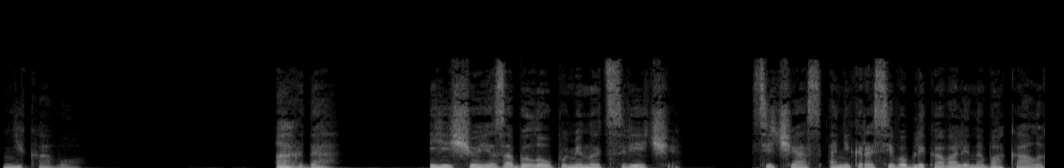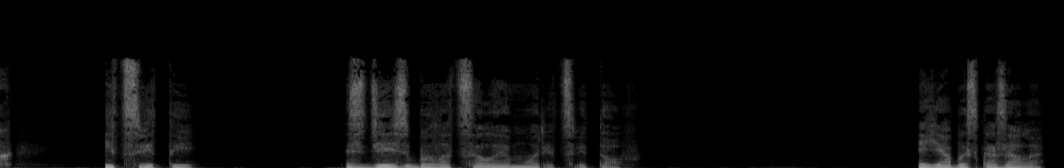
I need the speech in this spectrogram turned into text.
Никого. Ах да, еще я забыла упомянуть свечи. Сейчас они красиво бликовали на бокалах, и цветы. Здесь было целое море цветов. Я бы сказала,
